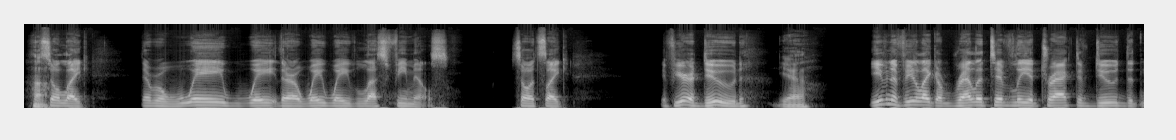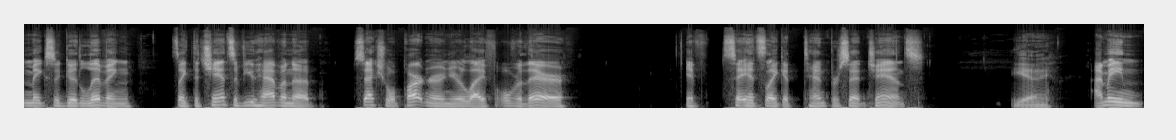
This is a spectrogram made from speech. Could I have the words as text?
Huh. So like there were way way there are way way less females. So it's like if you're a dude, Yeah. Even if you're like a relatively attractive dude that makes a good living, it's like the chance of you having a sexual partner in your life over there if say it's like a 10% chance. Yeah. I mean,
